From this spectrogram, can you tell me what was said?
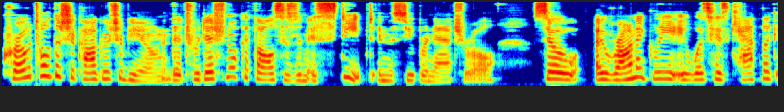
Crowe told the Chicago Tribune that traditional Catholicism is steeped in the supernatural, so, ironically, it was his Catholic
